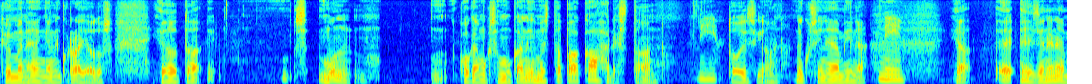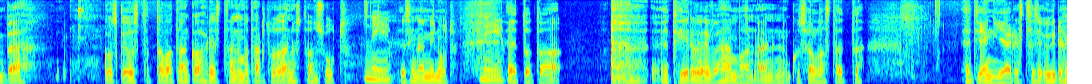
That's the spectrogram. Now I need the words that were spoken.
10 hengen niin kuin rajoitus. Ja tota, mun kokemuksen mukaan ihmiset tapaa kahdestaan niin. toisiaan, niin kuin sinä ja minä. Niin. Ja ei, ei sen enempää, koska jos tavataan kahdestaan, niin mä tartutan ainoastaan sut niin. ja sinä minut. Niin. Et tota, et hirveän vähän mä oon nähnyt niin kuin sellaista, että että jengi järjestäisi yhde,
